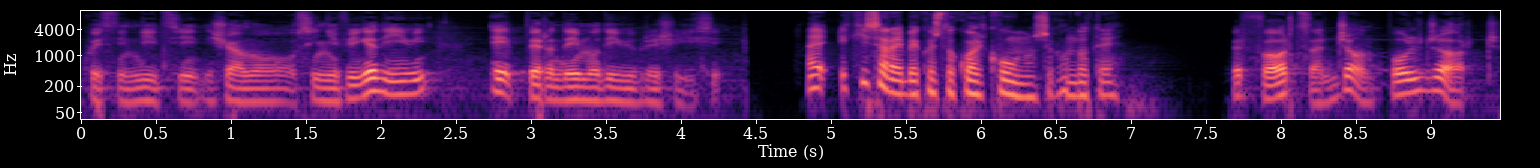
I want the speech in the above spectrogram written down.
questi indizi diciamo significativi, e per dei motivi precisi. Eh, e chi sarebbe questo qualcuno secondo te? Per forza John Paul George.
